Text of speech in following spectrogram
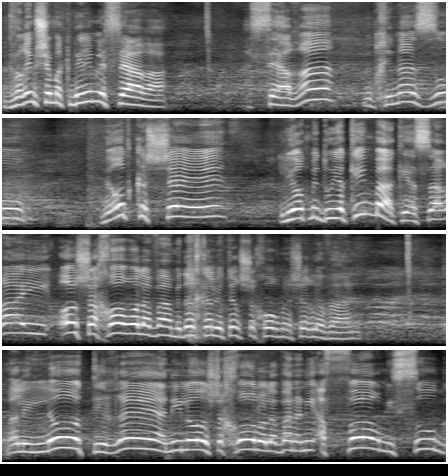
דברים שמקבילים לסערה. הסערה, מבחינה זו, מאוד קשה להיות מדויקים בה, כי הסערה היא או שחור או לבן, בדרך כלל יותר שחור מאשר לבן. אומר לי, לא, תראה, אני לא שחור, לא לבן, אני אפור מסוג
